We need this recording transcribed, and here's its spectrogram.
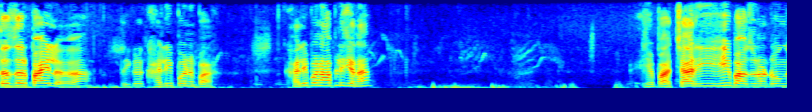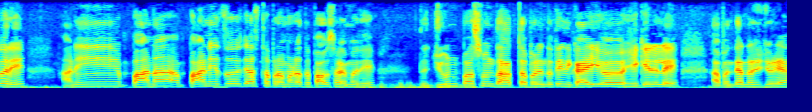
तर जर पाहिलं तर इकडे खाली पण पा. खाली पण आपलीच आहे ना? हे पा चारही ही बाजूला डोंगर आहे. आणि पाना पाण्याचं जास्त प्रमाणात पावसाळ्यामध्ये तर जूनपासून तर आत्तापर्यंत त्यांनी काय हे केलेलं आहे. आपण त्यांना विचारूया.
